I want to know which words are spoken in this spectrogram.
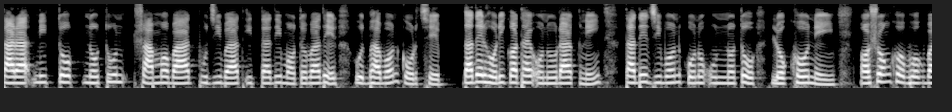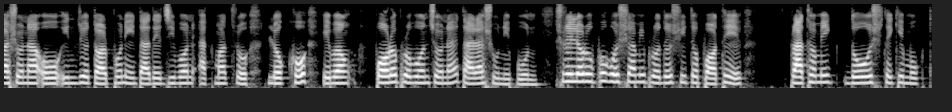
তারা নিত্য নতুন সাম্যবাদ, পুঁজিবাদ ইত্যাদি মতবাদের উদ্ভাবন করছে। তাদের হরিকথায় অনুরাগ নেই, তাদের জীবন কোনো উন্নত লক্ষ্য নেই। অসংখ্য ভোগবাসনা ও ইন্দ্রিয় তর্পণেই তাদের জীবন একমাত্র লক্ষ্য এবং পরপ্রবঞ্চনায় তারা সুনিপুণ। শ্রীল রূপ গোস্বামী প্রদর্শিত পথে প্রাথমিক দোষ থেকে মুক্ত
